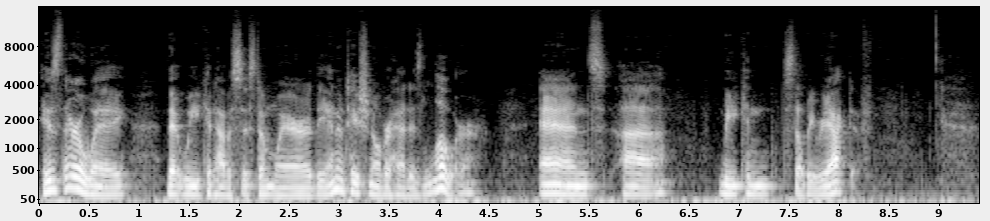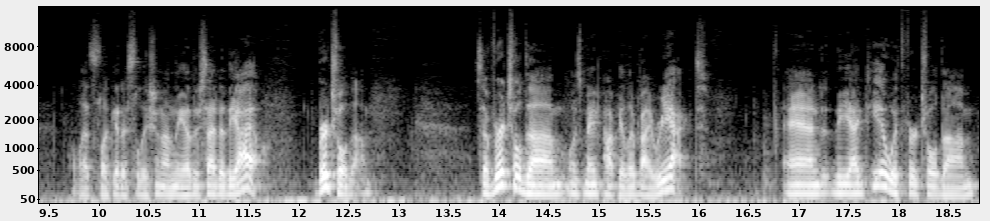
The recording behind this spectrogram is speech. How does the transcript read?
Is there a way that we could have a system where the annotation overhead is lower and uh, we can still be reactive? Let's look at a solution on the other side of the aisle, Virtual DOM. So Virtual DOM was made popular by React. And the idea with Virtual DOM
